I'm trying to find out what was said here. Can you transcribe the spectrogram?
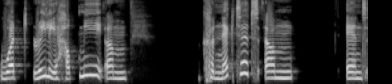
what really helped me um, connect it um, and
